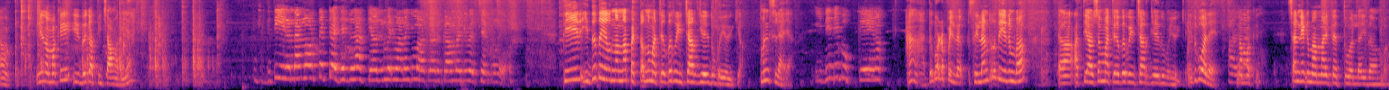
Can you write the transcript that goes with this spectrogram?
ആ. ഇനി നമുക്ക് ഇത് കത്തിച്ചാ മതിയേ ഇത് തീരണ്ടെന്ന് ഓർത്തിട്ട് ഇത് അത്യാവശ്യം വരുവാണെങ്കിൽ മാത്രം എടുക്കാൻ വേണ്ടി വെച്ചേക്കുന്നത് തീ ഇത് തീർന്നെന്നാൽ പെട്ടെന്ന് മറ്റേത് റീചാർജ് ചെയ്ത് ഉപയോഗിക്കാം. മനസ്സിലായ? ആ അത് കുഴപ്പമില്ല. സിലിണ്ടർ തീരുമ്പോൾ അത്യാവശ്യം മറ്റേത് റീചാർജ് ചെയ്ത് ഉപയോഗിക്കാം. ഇതുപോലെ നമുക്ക്. ശനിയൊക്കെ നന്നായിട്ട് എത്തുമല്ലോ ഇതാകുമ്പോൾ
